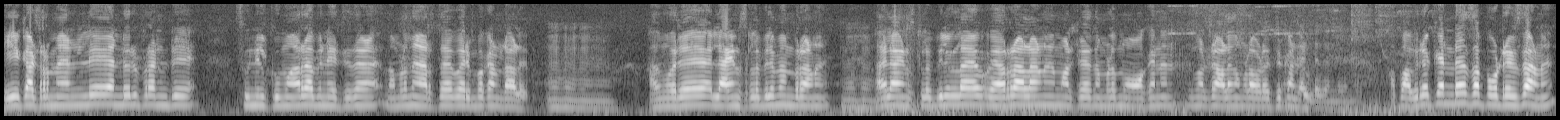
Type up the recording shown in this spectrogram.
ഈ ഗട്ടർമാനിൽ എന്റെ ഒരു ഫ്രണ്ട് സുനിൽ കുമാർ അഭിനയിച്ചത് നമ്മൾ നേരത്തെ വരുമ്പോൾ കണ്ട ആൾ. അതുപോലെ ലയൺസ് ക്ലബ്ബിലെ മെമ്പറാണ് ആ ലയൺസ് ക്ലബ്ബിലുള്ള വേറൊരാളാണ് മറ്റേ നമ്മൾ മോഹനൻ ആളെ നമ്മൾ അവിടെ വെച്ച് കണ്ടു. കണ്ടു കണ്ടു കണ്ടു. അപ്പോൾ അവരൊക്കെ എന്റെ സപ്പോർട്ടേഴ്സാണ്.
